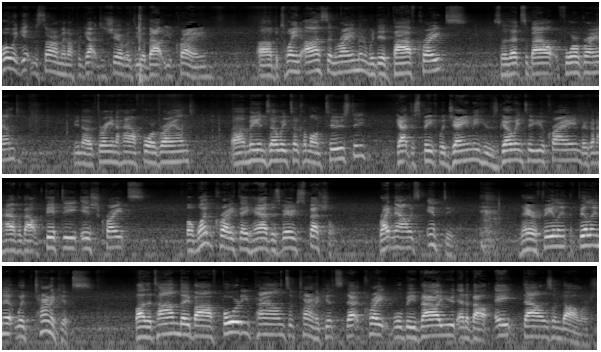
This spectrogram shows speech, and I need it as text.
Before we get in the sermon, I forgot to share with you about Ukraine. Uh, between us and Raymond, we did five crates, so that's about four grand. You know, three and a half, four grand. Uh, me and Zoe took them on Tuesday. Got to speak with Jamie, who's going to Ukraine. They're going to have about 50 ish crates. But one crate they have is very special. Right now it's empty. They're filling, filling it with tourniquets. By the time they buy 40 pounds of tourniquets, that crate will be valued at about $8,000.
